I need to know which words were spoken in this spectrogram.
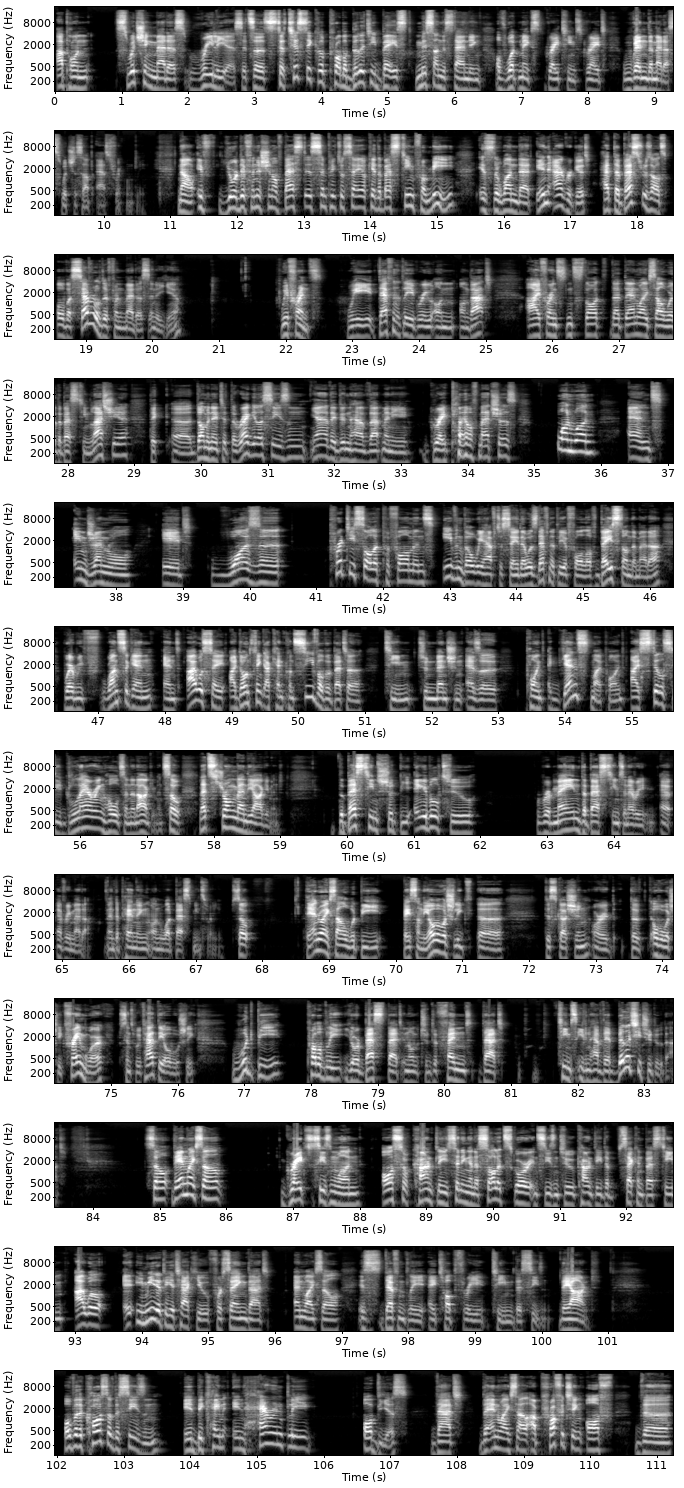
upon switching metas really is. It's a statistical probability based misunderstanding of what makes great teams great when the meta switches up as frequently. Now, if your definition of best is simply to say, okay, the best team for me is the one that in aggregate had the best results over several different metas in a year, we're friends. We definitely agree on, on that. I, for instance, thought that the NYXL were the best team last year. They uh, dominated the regular season. Yeah, they didn't have that many great playoff matches. 1 1. And in general, it was a pretty solid performance, even though we have to say there was definitely a fall off based on the meta, where we once again, and I will say, I don't think I can conceive of a better team to mention as a point against my point, I still see glaring holes in an argument. So let's strongman the argument. The best teams should be able to remain the best teams in every every meta, and depending on what best means for you. So the NYXL would be based on the Overwatch League uh, discussion or the Overwatch League framework, since we've had the Overwatch League, would be probably your best bet in order to defend that teams even have the ability to do that. So the NYXL, great season one. Also currently sitting at a solid score in season two, currently the second best team. I will eh, immediately attack you for saying that NYXL is definitely a top three team this season. They aren't. Over the course of the season, it became inherently obvious that the NYXL are profiting off the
